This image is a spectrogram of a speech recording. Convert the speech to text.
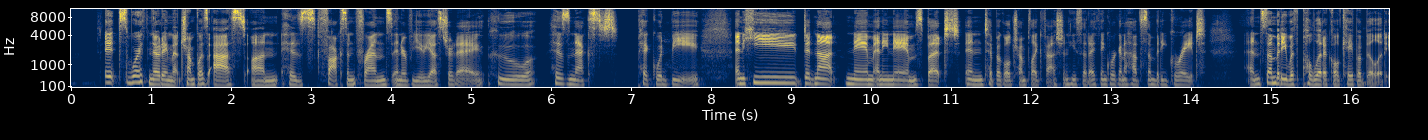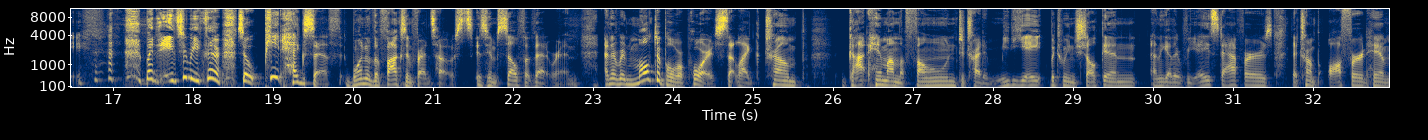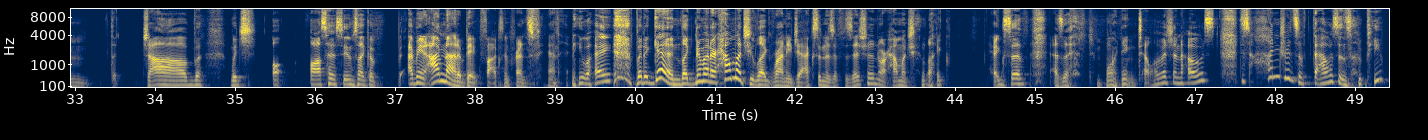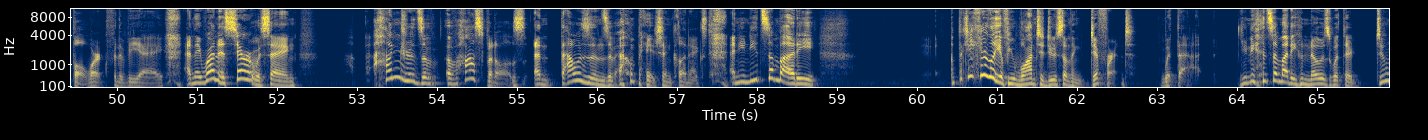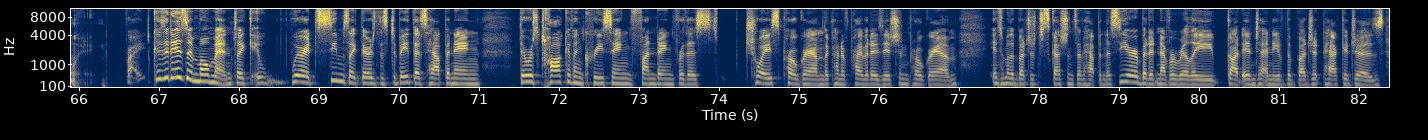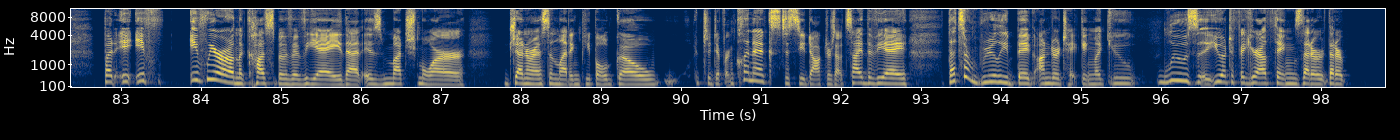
It's worth noting that Trump was asked on his Fox and Friends interview yesterday who his next pick would be. And he did not name any names, but in typical Trump like fashion, he said, I think we're going to have somebody great and somebody with political capability. but it should be clear. So Pete Hegseth, one of the Fox and Friends hosts, is himself a veteran, and there have been multiple reports that like Trump got him on the phone to try to mediate between Shulkin and the other VA staffers. That Trump offered him the job, which also seems like a I mean, I'm not a big Fox and Friends fan anyway, but again, like no matter how much you like Ronny Jackson as a physician or how much you like Hegseth as a morning television host. There's hundreds of thousands of people work for the VA, and they run, as Sarah was saying, hundreds of, of hospitals and thousands of outpatient clinics. And you need somebody, particularly if you want to do something different with that, you need somebody who knows what they're doing. Right. Because it is a moment like it, where it seems like there's this debate that's happening. There was talk of increasing funding for this choice program, the kind of privatization program, in some of the budget discussions that happened this year, but it never really got into any of the budget packages. But if if we are on the cusp of a VA that is much more generous in letting people go to different clinics to see doctors outside the VA, that's a really big undertaking. Like you lose you have to figure out things that are that are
